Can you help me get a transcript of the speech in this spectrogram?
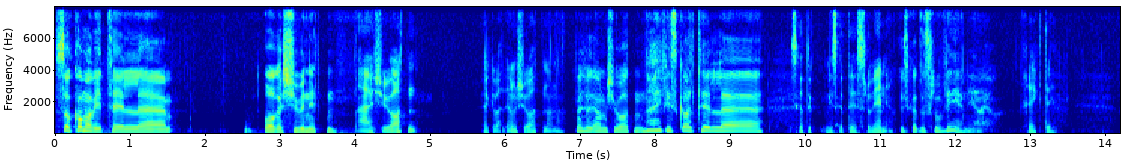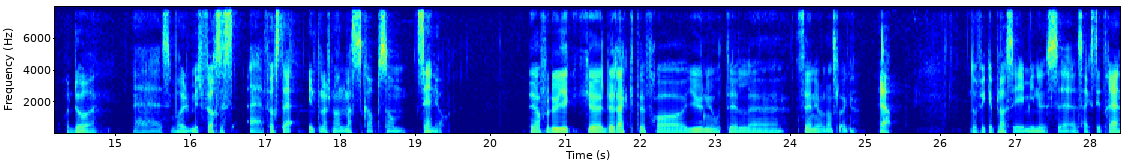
Så kommer vi til uh, året 2019. Nei, 2018. Vi har ikke vært gjennom 2018 ennå. Er gjennom 2018? Nei, vi skal til uh, Vi, skal til- vi skal til Slovenia. Vi skal til Slovenia, ja. Riktig. Og da eh, var mitt første, eh, første internasjonale mesterskap som senior. Ja, for du gikk eh, direkte fra junior til eh, seniorlandslaget. Da fikk jeg plass i minus eh, 63.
